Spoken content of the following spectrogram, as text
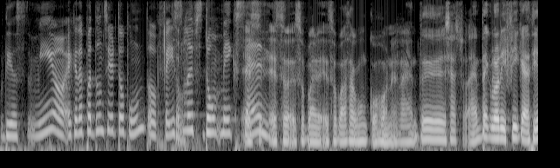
Dios mío, es que después de un cierto punto, facelifts don't make sense. eso, eso, eso pasa con cojones. La gente, la gente glorifica. Si,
